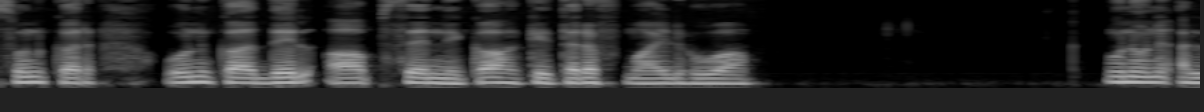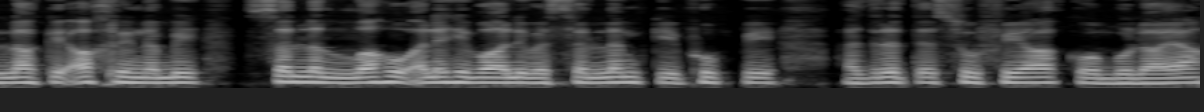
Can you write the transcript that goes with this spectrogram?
سن کر ان کا دل آپ سے نکاح کی طرف مائل ہوا۔ انہوں نے اللہ کے آخری نبی صلی اللہ علیہ وآلہ وسلم کی پھوپھی حضرت صوفیہ کو بلایا۔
